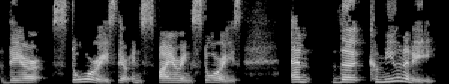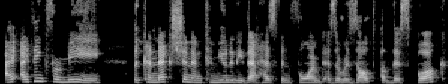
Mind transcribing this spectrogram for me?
their stories, their inspiring stories. And the community, I, I think for me, the connection and community that has been formed as a result of this book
